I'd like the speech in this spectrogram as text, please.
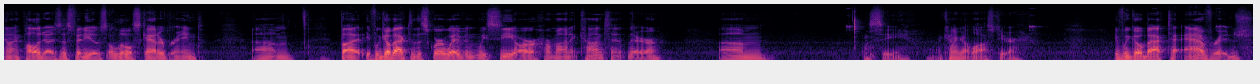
And I apologize, this video is a little scatterbrained. Um, but if we go back to the square wave and we see our harmonic content there, um, let's see, I kind of got lost here. If we go back to average,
